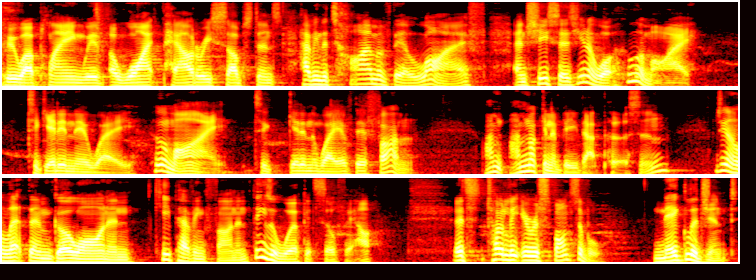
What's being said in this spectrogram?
who are playing with a white powdery substance, having the time of their life. And she says, You know what? Who am I to get in their way? Who am I to get in the way of their fun? I'm, I'm not going to be that person. I'm just going to let them go on and keep having fun, and things will work itself out. It's totally irresponsible, negligent.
